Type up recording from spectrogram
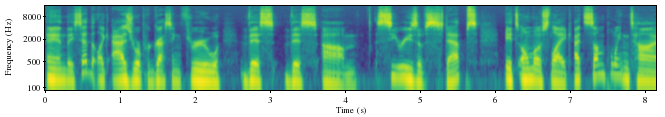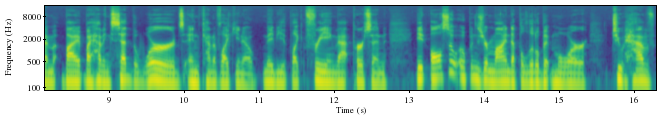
and they said that like as you're progressing through this this um series of steps it's almost like at some point in time by by having said the words and kind of like you know maybe like freeing that person it also opens your mind up a little bit more to have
